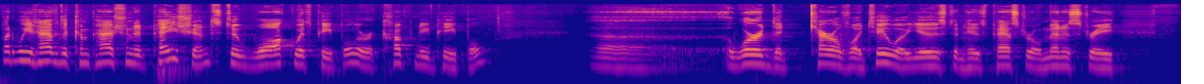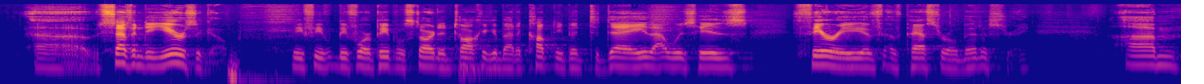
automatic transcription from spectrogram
But we'd have the compassionate patience to walk with people or accompany people. Uh, a word that Karol Wojtyła used in his pastoral ministry uh, 70 years ago, before people started talking about accompaniment today. That was his theory of, of pastoral ministry. Um,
